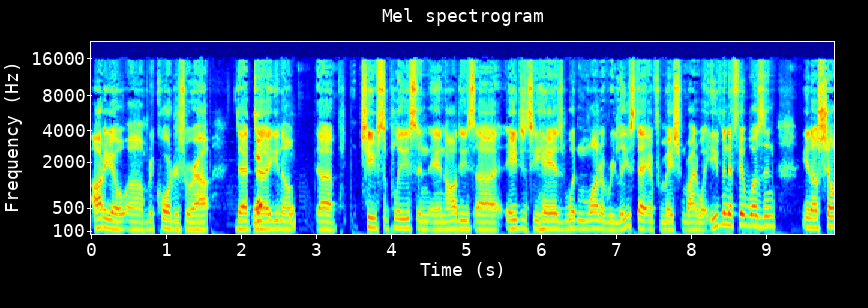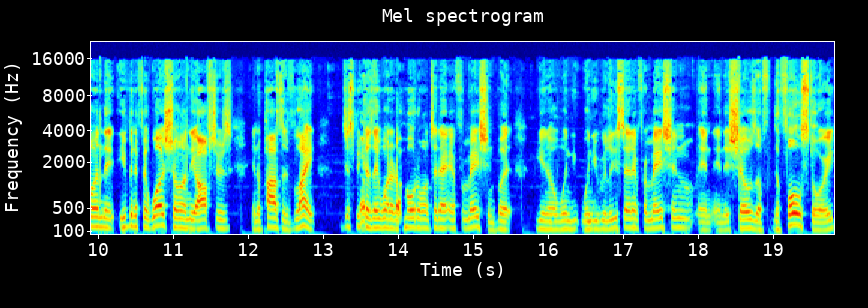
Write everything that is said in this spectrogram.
audio um, recorders were out. That Yep. uh, you know, uh, chiefs of police and and all these uh, agency heads wouldn't want to release that information right away, even if it wasn't you know showing the even if it was showing the officers in a positive light just Yep. because they wanted to hold on to that information. But you know, when you, when you release that information and, and it shows the, the full story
